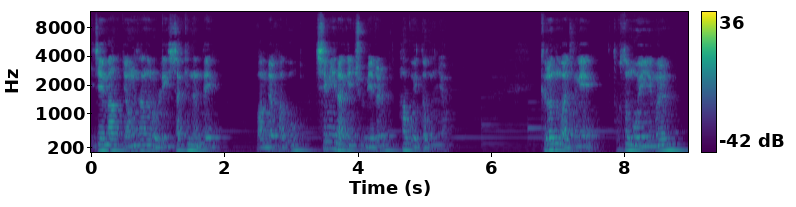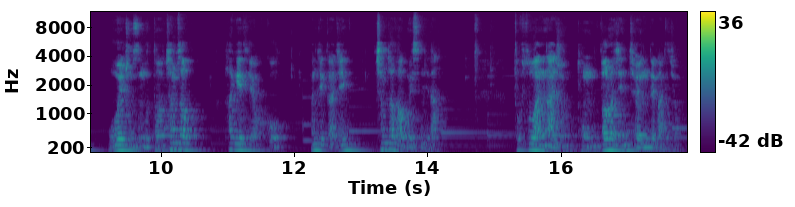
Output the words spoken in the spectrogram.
이제 막 영상을 올리기 시작했는데 완벽하고 치밀하게 준비를 하고 있더군요. 그러는 와중에 독서 모임을 5월 중순부터 참석하게 되었고 현재까지 참석하고 있습니다. 독서와는 아주 동떨어진 저였는데 말이죠.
